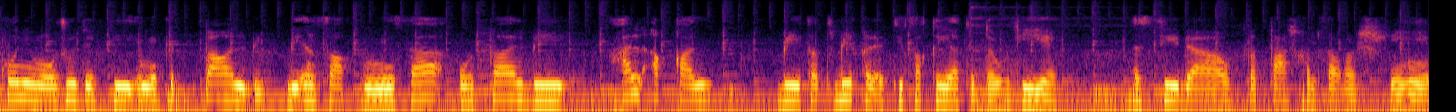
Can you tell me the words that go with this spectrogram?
تكوني موجودة فيه إنك تطالبي بإنصاف النساء وتطالبي على الأقل بتطبيق الاتفاقيات الدولية السيدا و13 25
